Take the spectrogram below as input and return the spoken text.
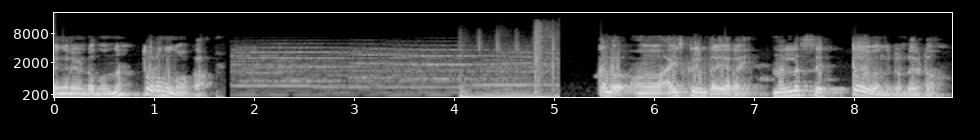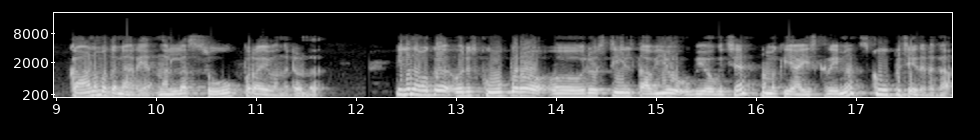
എങ്ങനെയുണ്ടെന്നൊന്ന് തുറന്നു നോക്കാം. കണ്ടോ ഐസ്ക്രീം തയ്യാറായി. നല്ല സെറ്റായി വന്നിട്ടുണ്ട് കേട്ടോ. കാണുമ്പോൾ തന്നെ അറിയാം നല്ല സൂപ്പറായി വന്നിട്ടുണ്ട്. ഇനി നമുക്ക് ഒരു സ്കൂപ്പറോ ഒരു സ്റ്റീൽ തവിയോ ഉപയോഗിച്ച് നമുക്ക് ഈ ഐസ്ക്രീം സ്കൂപ്പ് ചെയ്തെടുക്കാം.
